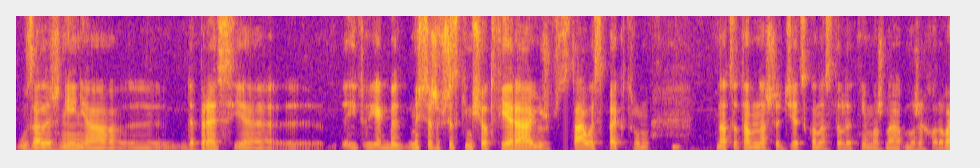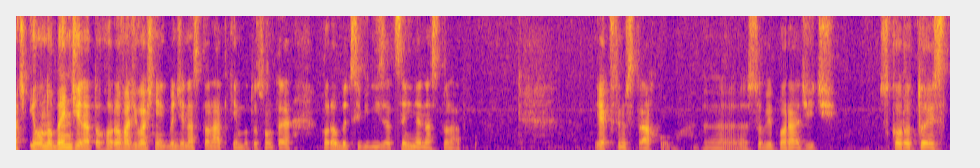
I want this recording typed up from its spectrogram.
uzależnienia, y, depresje i jakby myślę, że wszystkim się otwiera już całe spektrum na co tam nasze dziecko nastoletnie można, może chorować i ono będzie na to chorować właśnie jak będzie nastolatkiem, bo to są te choroby cywilizacyjne nastolatków. Jak w tym strachu e, sobie poradzić, skoro to jest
